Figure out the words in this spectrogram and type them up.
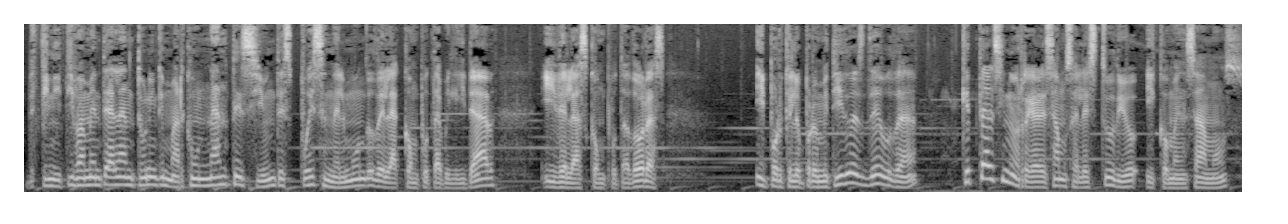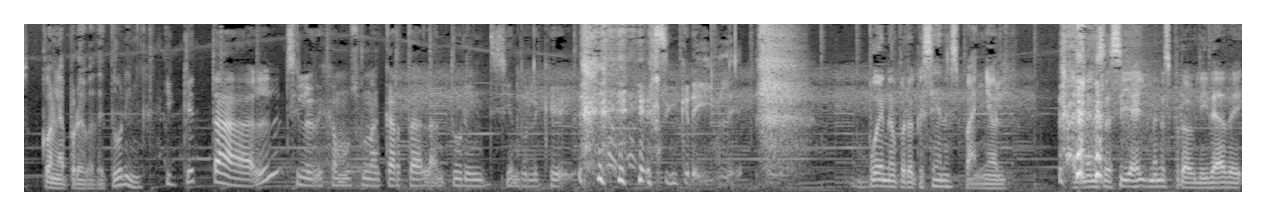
Definitivamente Alan Turing marcó un antes y un después en el mundo de la computabilidad y de las computadoras. Y porque lo prometido es deuda, ¿qué tal si nos regresamos al estudio y comenzamos con la prueba de Turing? ¿Y qué tal si le dejamos una carta a Alan Turing diciéndole que es increíble? Bueno, pero que sea en español. Al menos así hay menos probabilidad de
